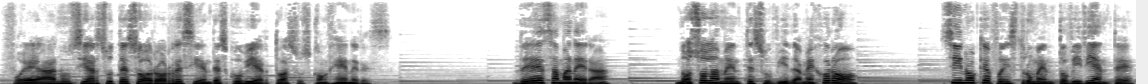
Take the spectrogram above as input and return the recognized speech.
Fue a anunciar su tesoro recién descubierto a sus congéneres. De esa manera, no solamente su vida mejoró, sino que fue instrumento viviente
